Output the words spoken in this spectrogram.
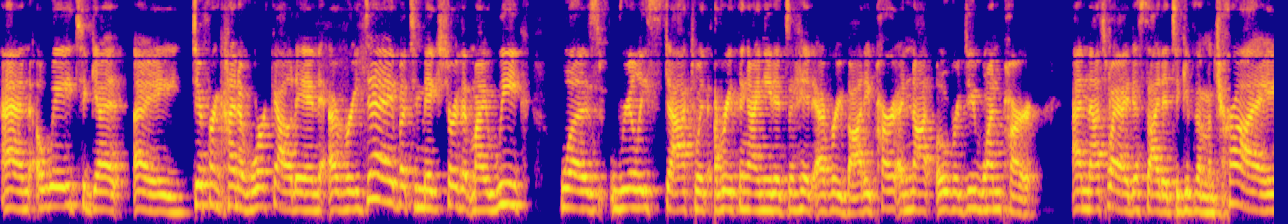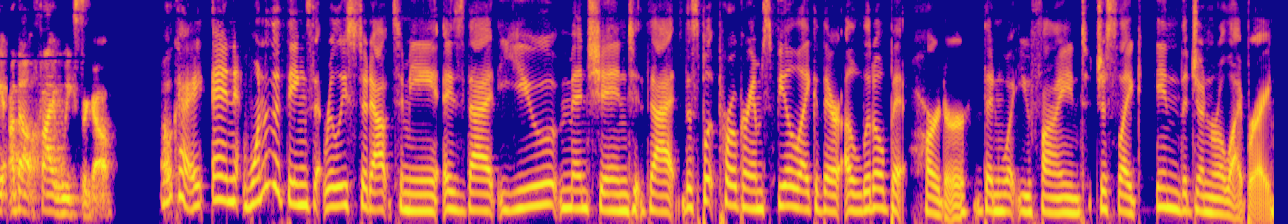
and a way to get a different kind of workout in every day, but to make sure that my week was really stacked with everything I needed to hit every body part and not overdo one part. And that's why I decided to give them a try about five weeks ago. Okay. And one of the things that really stood out to me is that you mentioned that the split programs feel like they're a little bit harder than what you find just like in the general library.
